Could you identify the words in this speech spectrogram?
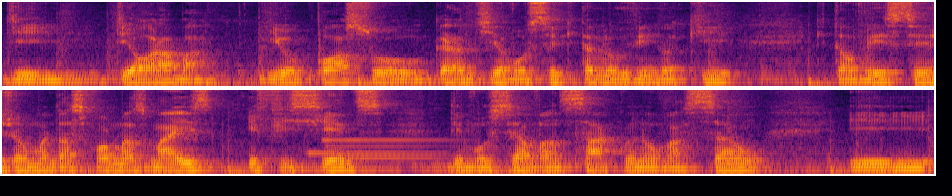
de, de hora E eu posso garantir a você que está me ouvindo aqui que talvez seja uma das formas mais eficientes de você avançar com inovação e,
